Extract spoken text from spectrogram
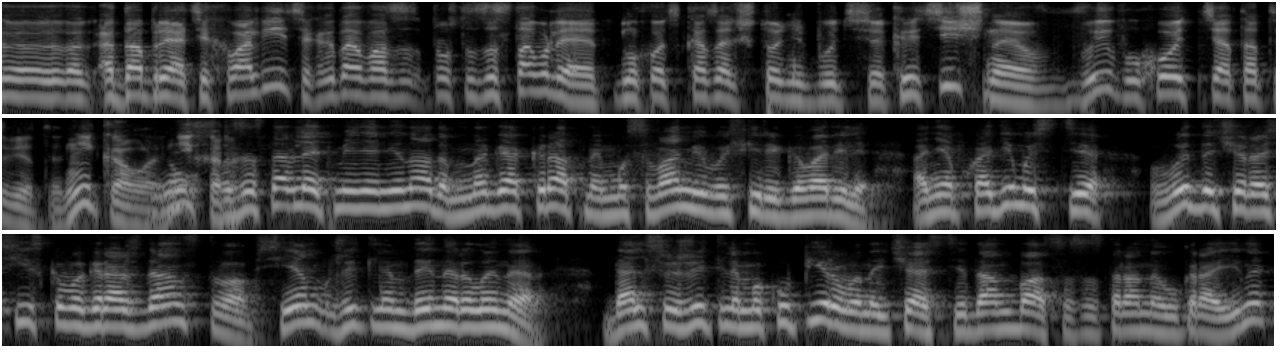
э, одобрять и хвалить, а когда вас просто заставляют, ну, хоть сказать что-нибудь критичное, вы уходите от ответа. Николай, ну, не Заставлять меня не надо. Многократно мы с вами в эфире говорили о необходимости выдачи российского гражданства всем жителям ДНР и ЛНР. Дальше жителям оккупированной части Донбасса со стороны Украины.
